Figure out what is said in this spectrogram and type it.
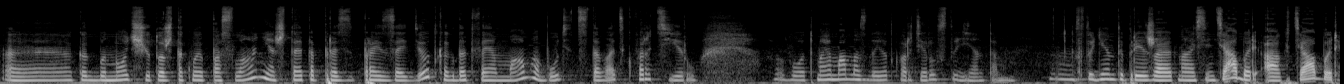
э, как бы ночью тоже такое послание, что это произойдет, когда твоя мама будет сдавать квартиру. Вот, моя мама сдает квартиру студентам. Студенты приезжают на сентябрь, а октябрь,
